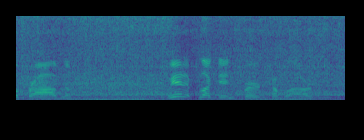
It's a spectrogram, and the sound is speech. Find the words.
No problem. We had it plugged in for a couple hours.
